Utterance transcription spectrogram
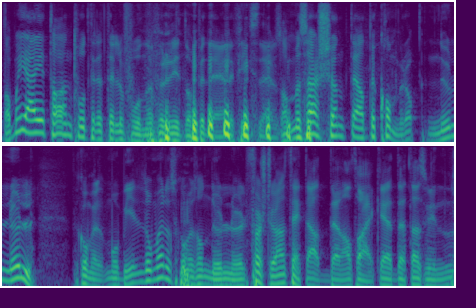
Da må jeg ta en to-tre telefoner for å rydde opp i det eller fikse det. Eller sånn. Men så har jeg skjønt det at det kommer opp 00. Det kommer et mobilnummer, og så kommer det sånn 00. Første gang tenkte jeg at denne tar jeg ikke, dette er svindel.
